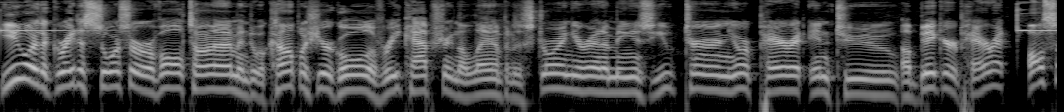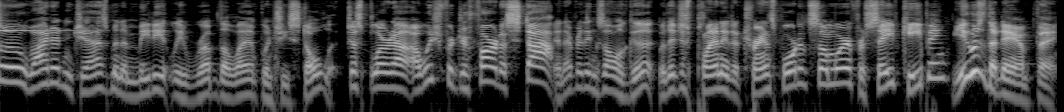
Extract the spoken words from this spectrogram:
You are the greatest sorcerer of all time, and to accomplish your goal of recapturing the lamp and destroying your enemies, you turn your parrot into a bigger parrot? Also, why didn't Jasmine immediately rub the lamp when she stole it? Just blurt out, I wish for Jafar to stop, and everything's all good. Were they just planning to transport it somewhere for safekeeping? Use the damn thing.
